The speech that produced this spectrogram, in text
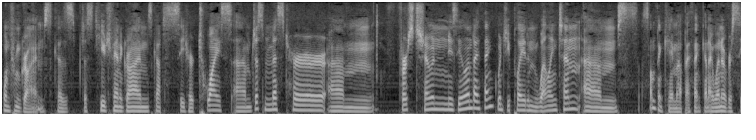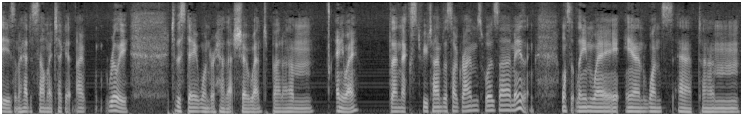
one from Grimes, because just huge fan of Grimes. Got to see her twice. Um, just missed her um, first show in New Zealand, I think, when she played in Wellington. Um, s- something came up, I think, and I went overseas and I had to sell my ticket. I really, to this day, wonder how that show went. But um, anyway, the next few times I saw Grimes was uh, amazing. Once at Laneway and once at um,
